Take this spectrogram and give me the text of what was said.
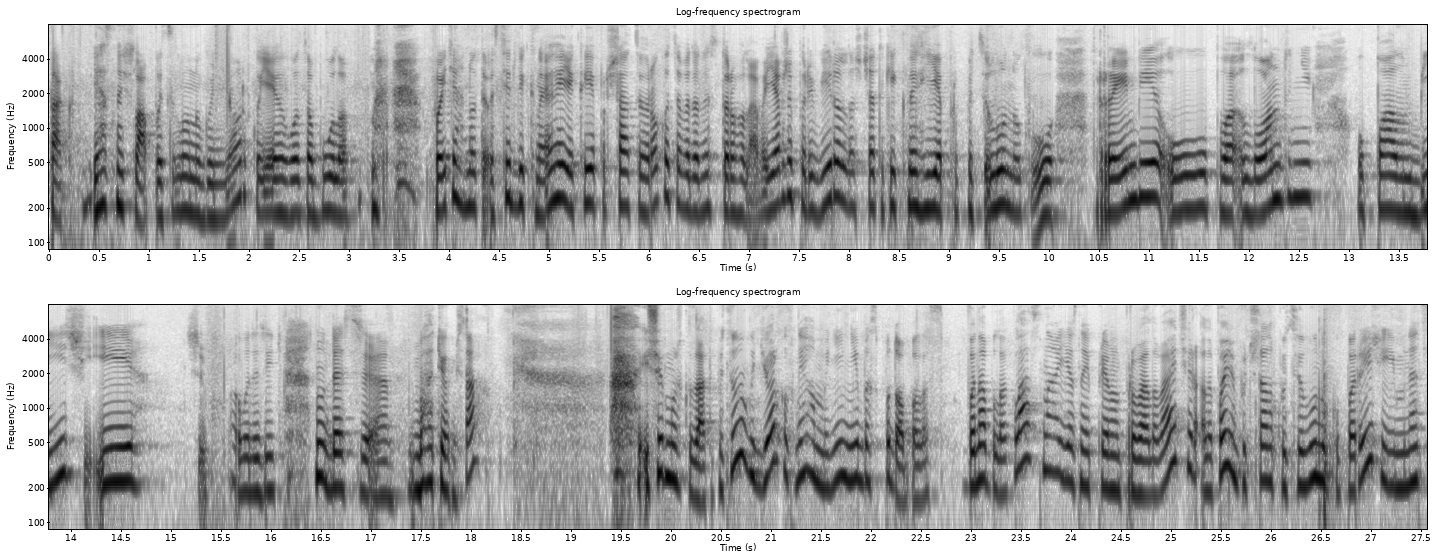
Так, я знайшла поцілунок у Нью-Йорку, я його забула витягнути. Ось ці дві книги, які я прочитала цього року, це видавництво Старого Лева. Я вже перевірила, ще такі книги є про поцілунок у Римбі, у Лондоні, у Палм-Біч і або десь, ну, десь е, в багатьох містах. І що я можу сказати? Поцілунок у Нью-Йорку книга мені ніби сподобалась. Вона була класна, я з нею прямо провела вечір, але потім почитала поцілунок у Парижі, і мене це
